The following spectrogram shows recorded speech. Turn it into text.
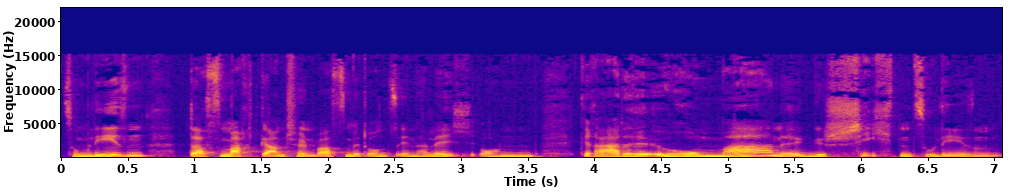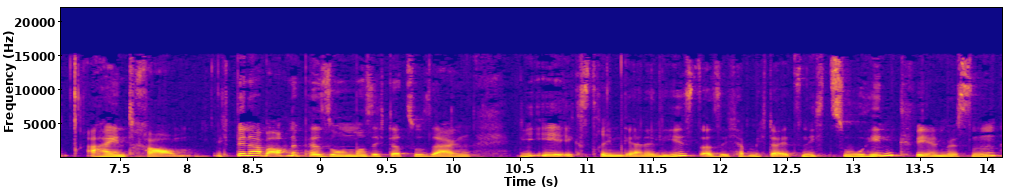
zum Lesen, das macht ganz schön was mit uns innerlich. Und gerade Romane, Geschichten zu lesen, ein Traum. Ich bin aber auch eine Person, muss ich dazu sagen, die eh extrem gerne liest. Also ich habe mich da jetzt nicht zu hinquälen müssen,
